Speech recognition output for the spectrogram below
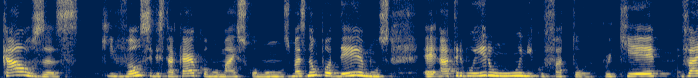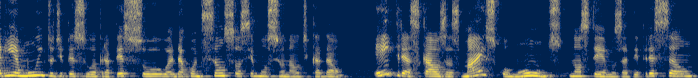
causas que vão se destacar como mais comuns, mas não podemos é, atribuir um único fator, porque varia muito de pessoa para pessoa, da condição socioemocional de cada um. Entre as causas mais comuns, nós temos a depressão,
